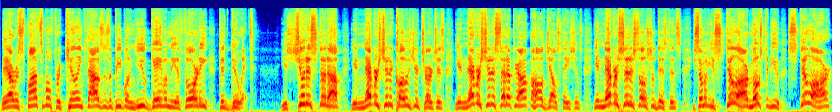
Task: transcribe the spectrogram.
They are responsible for killing thousands of people, and you gave them the authority to do it. You should have stood up. You never should have closed your churches. You never should have set up your alcohol gel stations. You never should have social distance. Some of you still are. Most of you still are.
